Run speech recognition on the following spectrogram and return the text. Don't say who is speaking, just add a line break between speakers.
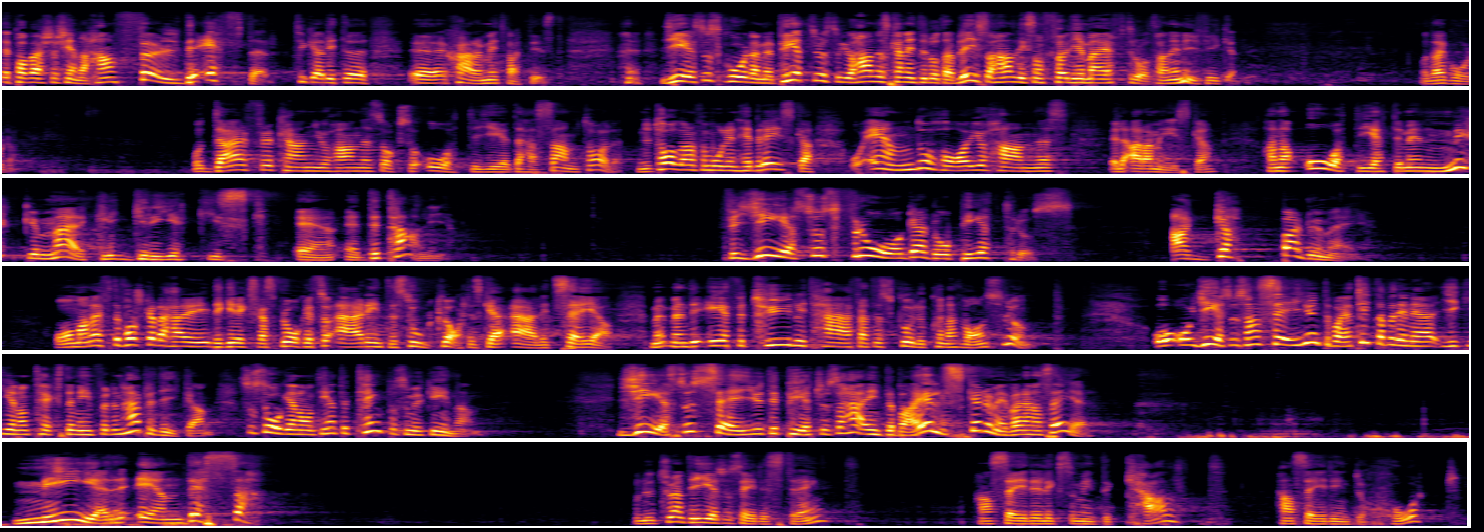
ett par verser senare, han följde efter. Tycker jag är lite eh, charmigt faktiskt. Jesus går där med Petrus och Johannes kan inte låta bli så han liksom följer med efteråt, han är nyfiken. Och där går de. Och därför kan Johannes också återge det här samtalet. Nu talar han förmodligen hebreiska och ändå har Johannes, eller arameiska, han har återgett det med en mycket märklig grekisk eh, eh detalj. För Jesus frågar då Petrus, agappar du mig? Och om man efterforskar det här i det grekiska språket så är det inte solklart, det ska jag ärligt säga. Men, men det är för tydligt här för att det skulle kunna vara en slump. Och, och, Jesus han säger ju inte bara, jag tittade på det när jag gick igenom texten inför den här predikan, så såg jag någonting jag inte tänkt på så mycket innan. Jesus säger ju till Petrus så här, inte bara älskar du mig, vad är det han säger? Mer än dessa. Och nu tror jag inte Jesus säger det strängt. Han säger det liksom inte kallt. Han säger det inte hårt.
